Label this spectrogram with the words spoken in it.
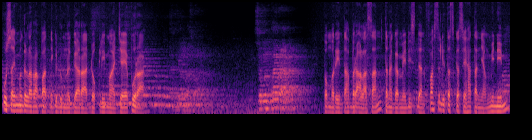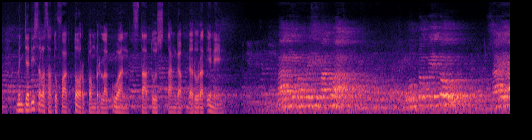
usai menggelar rapat di Gedung Negara Dok 5 Jayapura. Sementara Pemerintah beralasan tenaga medis dan fasilitas kesehatan yang minim menjadi salah satu faktor pemberlakuan status tanggap darurat ini. Bagi Provinsi Papua, untuk itu saya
